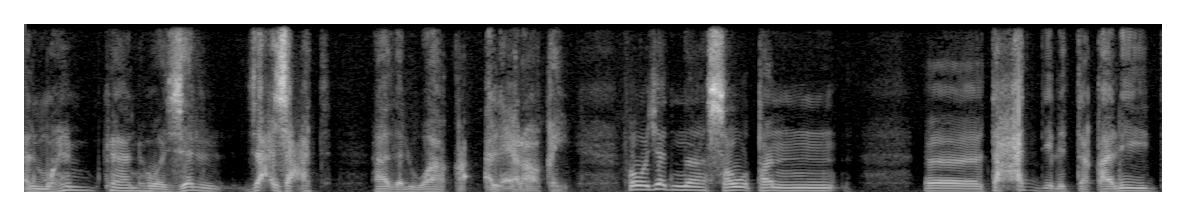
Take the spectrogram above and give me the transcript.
المهم كان هو زل زعزعة هذا الواقع العراقي. فوجدنا صوتا آه، تحدي للتقاليد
